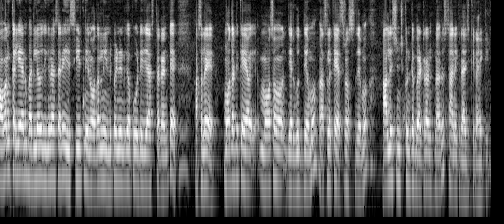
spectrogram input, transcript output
పవన్ కళ్యాణ్ బరిలో దిగినా సరే ఈ సీట్ నేను వదలని ఇండిపెండెంట్గా పోటీ చేస్తానంటే అసలే మొదటికే మోసం జరుగుద్దేమో అసలుకే ఎసరు వస్తుందేమో ఆలోచించుకుంటే బెటర్ అంటున్నారు స్థానిక రాజకీయ నాయకులు.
